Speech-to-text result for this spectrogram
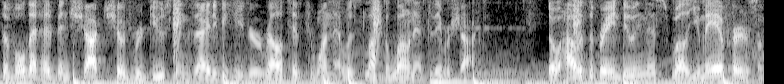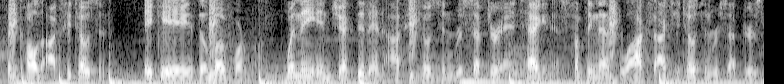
the vole that had been shocked showed reduced anxiety behavior relative to one that was left alone after they were shocked. So, how is the brain doing this? Well, you may have heard of something called oxytocin, aka the love hormone when they injected an oxytocin receptor antagonist, something that blocks oxytocin receptors,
